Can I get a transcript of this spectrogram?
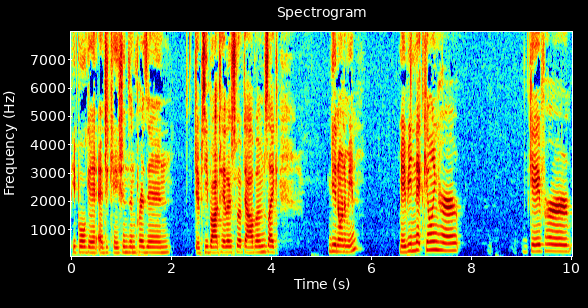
people get educations in prison. Gypsy bought Taylor Swift albums. Like, you know what I mean? Maybe Nick killing her gave her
